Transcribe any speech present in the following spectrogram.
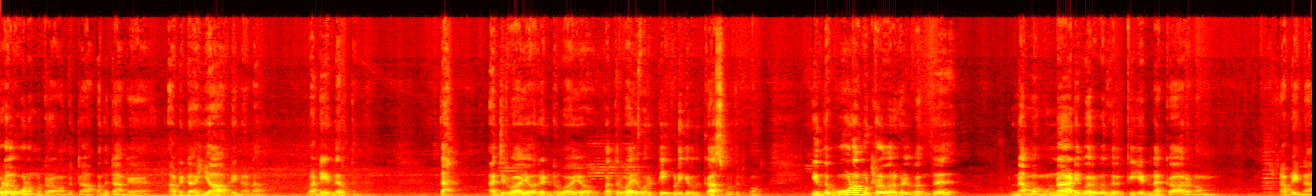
உடல் ஊனமுற்றம் வந்துட்டான் வந்துட்டாங்க அப்படின்ட்டு ஐயா அப்படின்னா வண்டியை நிறுத்துங்க. த அஞ்சு ரூபாயோ ரெண்டு ரூபாயோ பத்து ரூபாயோ ஒரு டீ குடிக்கிறதுக்கு காசு கொடுத்துட்டு போவோம் இந்த ஊனமுற்றவர்கள் வந்து நம்ம முன்னாடி வருவதற்கு என்ன காரணம் அப்படின்னா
